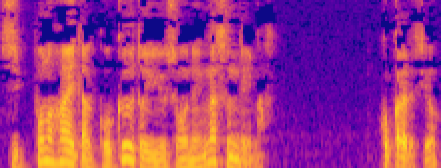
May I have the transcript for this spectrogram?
尻尾の生えた悟空という少年が住んでいます。こっからですよ。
